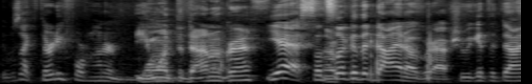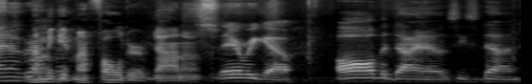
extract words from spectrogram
it was like 3400? Mm-hmm. You want the dyno graph? Yes. Let's look at the dyno graph. Should we get the dyno graph? Let me get my folder of dynos. There we go. All the dynos. He's done.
